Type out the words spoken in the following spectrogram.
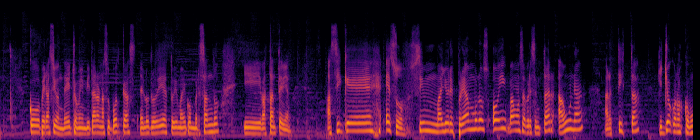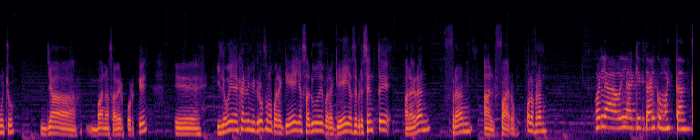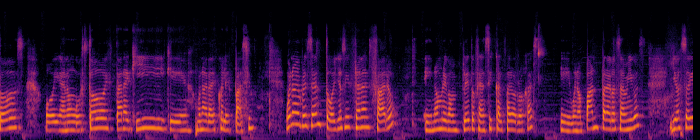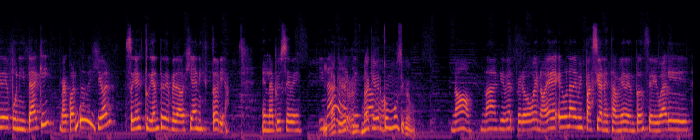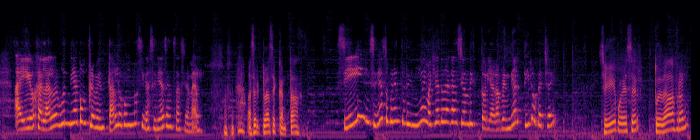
cooperación. De hecho, me invitaron a su podcast el otro día, estuvimos ahí conversando y bastante bien. Así que eso, sin mayores preámbulos, hoy vamos a presentar a una artista que yo conozco mucho, ya van a saber por qué. Eh, y le voy a dejar el micrófono para que ella salude, para que ella se presente a la gran Fran Alfaro. Hola, Fran. Hola, hola, ¿qué tal? ¿Cómo están todos? Oigan, un gusto estar aquí y que, bueno, agradezco el espacio. Bueno, me presento, yo soy Fran Alfaro, eh, nombre completo Francisca Alfaro Rojas, eh, bueno, PAN para los amigos. Yo soy de Punitaqui, la cuarta uh. región, soy estudiante de Pedagogía en Historia en la PUCB. Y, nada, que ver, nada que ver con música. No, nada que ver, pero bueno, es, una de mis pasiones también, entonces igual ahí ojalá algún día complementarlo con música, sería sensacional. Hacer clases cantadas. Sí, sería súper entretenido, imagínate una canción de historia, la aprendí al tiro, ¿cachai? Sí, puede ser. ¿Tu edad, Fran?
